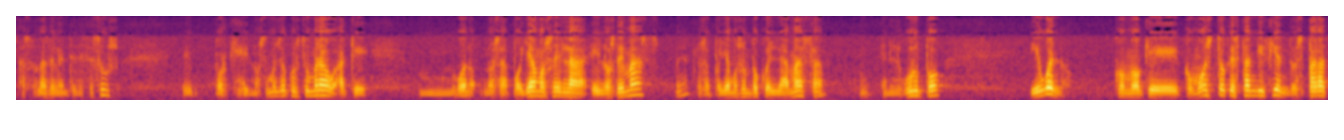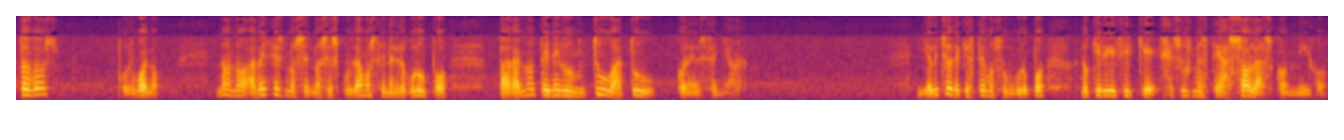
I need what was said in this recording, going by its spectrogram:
A solas delante de Jesús. Eh, porque nos hemos acostumbrado a que Mm, bueno, nos apoyamos en, la, en los demás, ¿eh? nos apoyamos un poco en la masa, ¿eh? en el grupo, y bueno, como que como esto que están diciendo es para todos, pues bueno, no, no, a veces nos, nos escudamos en el grupo para no tener un tú a tú con el Señor. Y el hecho de que estemos un grupo no quiere decir que Jesús no esté a solas conmigo.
